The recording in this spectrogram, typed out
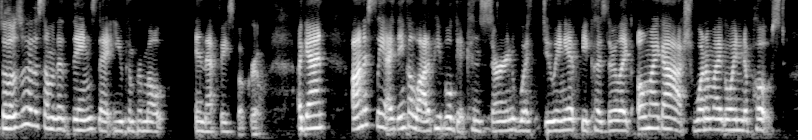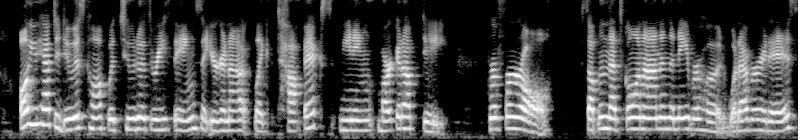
So those are the, some of the things that you can promote in that Facebook group. Again, honestly, I think a lot of people get concerned with doing it because they're like, oh my gosh, what am I going to post? All you have to do is come up with two to three things that you're going to like topics, meaning market update, referral, something that's going on in the neighborhood, whatever it is,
